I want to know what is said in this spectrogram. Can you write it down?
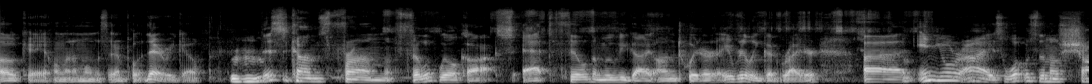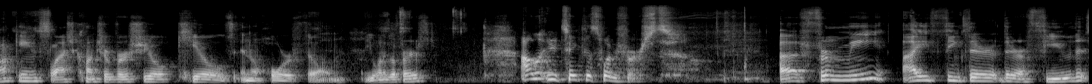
Okay, hold on. I'm almost there. I'm pulling. There we go. Mm-hmm. This comes from Philip Wilcox at Phil the Movie Guy on Twitter, a really good writer. Uh, in your eyes, what was the most shocking slash controversial kills in a horror film? You want to go first? I'll let you take this one first. Uh, for me, I think there there are a few that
